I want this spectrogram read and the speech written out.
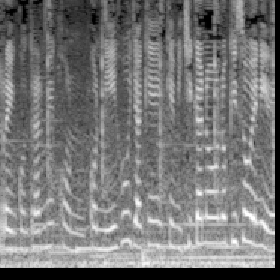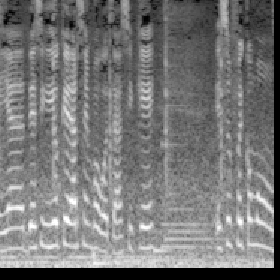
reencontrarme con, con, mi hijo, ya que, que mi chica no, no, quiso venir, ella decidió quedarse en Bogotá, así que eso fue como,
